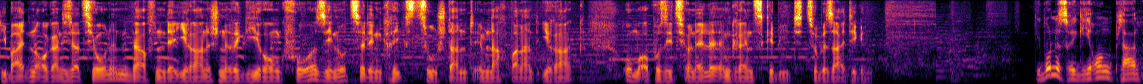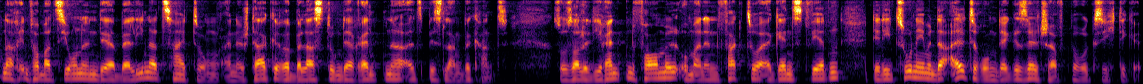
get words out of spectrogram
Die beiden Organisationen werfen der iranischen Regierung vor, sie nutze den Kriegszustand im Nachbarland Irak, um Oppositionelle im Grenzgebiet zu beseitigen. Die Bundesregierung plant nach Informationen der Berliner Zeitung eine stärkere Belastung der Rentner als bislang bekannt. So solle die Rentenformel um einen Faktor ergänzt werden, der die zunehmende Alterung der Gesellschaft berücksichtige.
